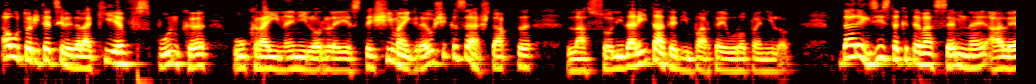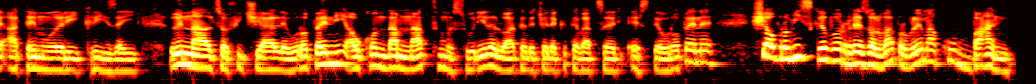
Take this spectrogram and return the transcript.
autoritățile de la Kiev spun că ucrainenilor le este și mai greu și că se așteaptă la solidaritate din partea europenilor. Dar există câteva semne ale atenuării crizei. Înalți oficiali europeni au condamnat măsurile luate de cele câteva țări est-europene și au promis că vor rezolva problema cu bani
